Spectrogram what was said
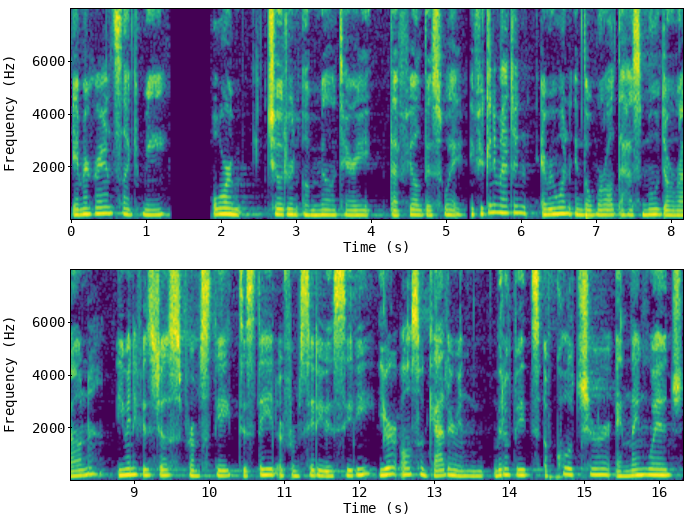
immigrants like me or children of military that feel this way. If you can imagine everyone in the world that has moved around, even if it's just from state to state or from city to city, you're also gathering little bits of culture and language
